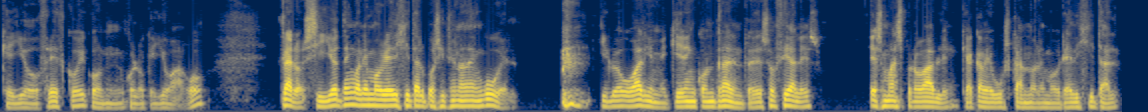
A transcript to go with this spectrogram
que yo ofrezco y con, con lo que yo hago. Claro, si yo tengo la inmobiliaria digital posicionada en Google y luego alguien me quiere encontrar en redes sociales, es más probable que acabe buscando la memoria digital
